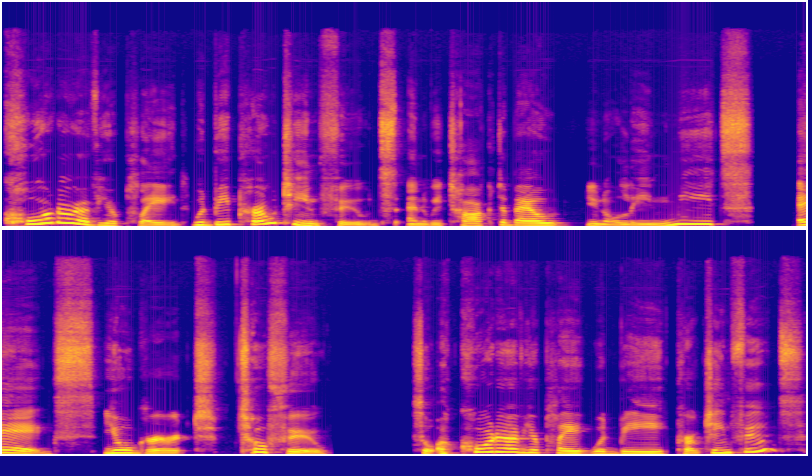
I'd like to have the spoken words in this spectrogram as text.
quarter of your plate would be protein foods. And we talked about, you know, lean meats, eggs, yogurt, tofu. So a quarter of your plate would be protein foods.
